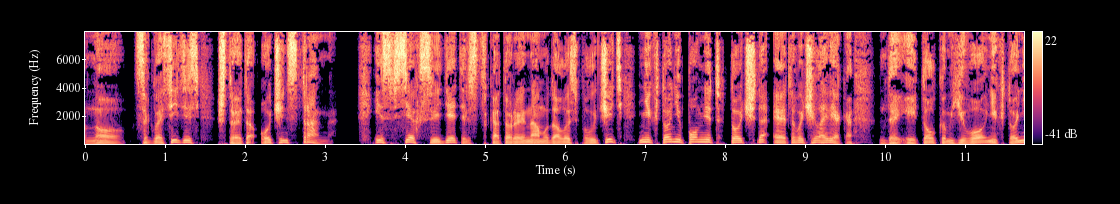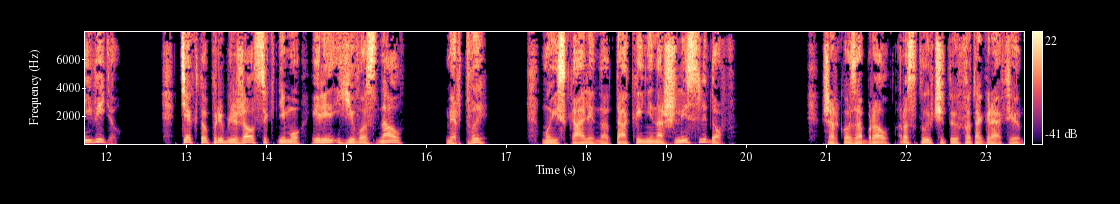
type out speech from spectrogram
но согласитесь, что это очень странно. Из всех свидетельств, которые нам удалось получить, никто не помнит точно этого человека, да и толком его никто не видел. Те, кто приближался к нему или его знал, мертвы. Мы искали, но так и не нашли следов. Шарко забрал расплывчатую фотографию,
